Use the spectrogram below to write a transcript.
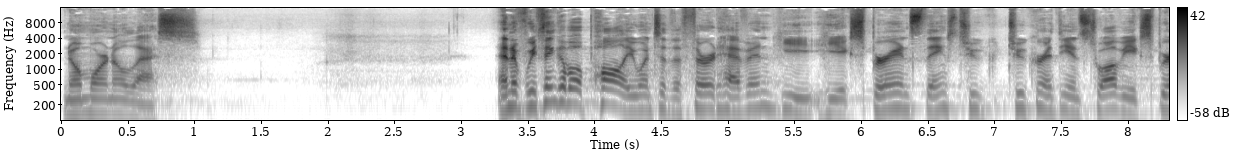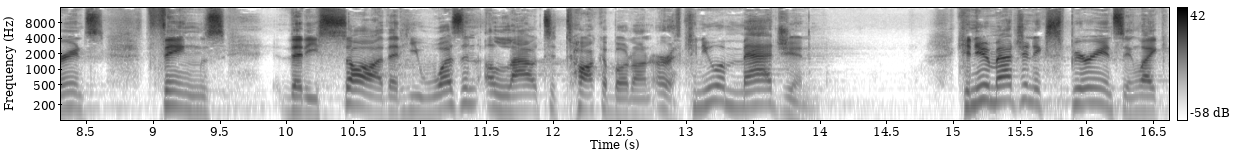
no more, no less. And if we think about Paul, he went to the third heaven. He, he experienced things, 2, 2 Corinthians 12, he experienced things that he saw that he wasn't allowed to talk about on earth. Can you imagine can you imagine experiencing, like,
